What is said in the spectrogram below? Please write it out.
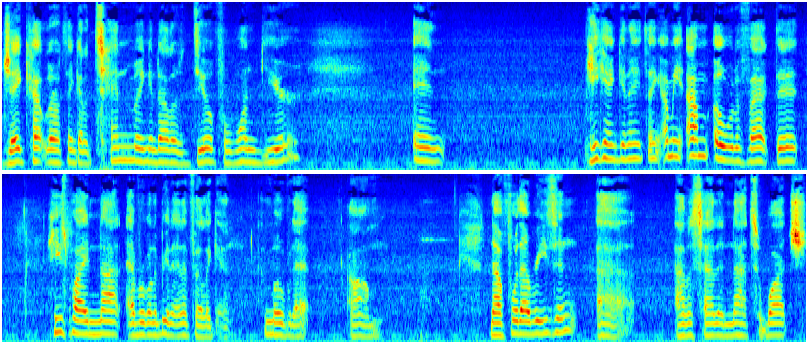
Jay Cutler, I think, got a $10 million deal for one year. And he can't get anything. I mean, I'm over the fact that he's probably not ever going to be in the NFL again. I'm over that. Um, now, for that reason, uh, I decided not to watch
